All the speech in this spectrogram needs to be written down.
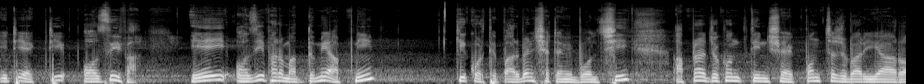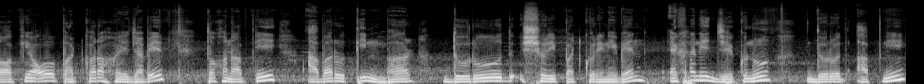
এটি একটি অজিফা। এই অজিফার মাধ্যমে আপনি কি করতে পারবেন সেটা আমি বলছি, আপনার যখন তিনশো এক পঞ্চাশ বার ইয়া রফিয়াও পাঠ করা হয়ে যাবে, তখন আপনি আবারও তিনবার দরুদ শরীফ পাঠ করে নেবেন। এখানে যে কোনো দরুদ আপনি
